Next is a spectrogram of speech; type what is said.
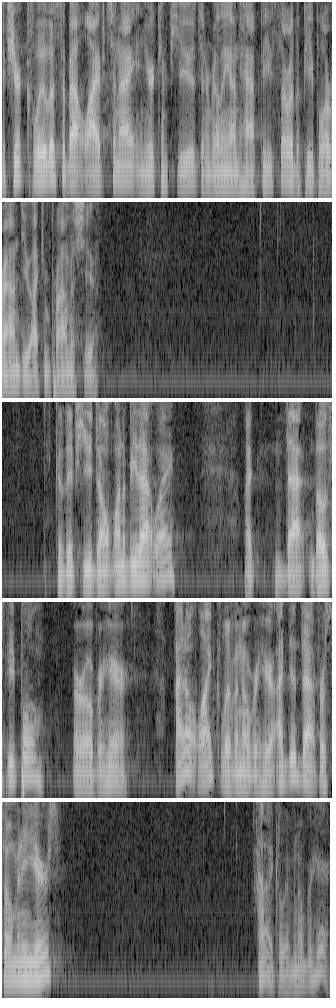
If you're clueless about life tonight and you're confused and really unhappy, so are the people around you, I can promise you. Because if you don't want to be that way, like that, those people are over here. I don't like living over here. I did that for so many years. I like living over here.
